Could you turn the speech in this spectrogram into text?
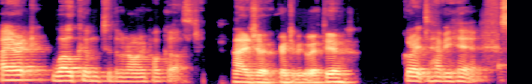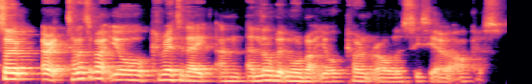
Hi, Eric. Welcome to the Venari podcast. Hi, Joe. Great to be with you. Great to have you here. So, Eric, tell us about your career to date and a little bit more about your current role as CCO at Arcus.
